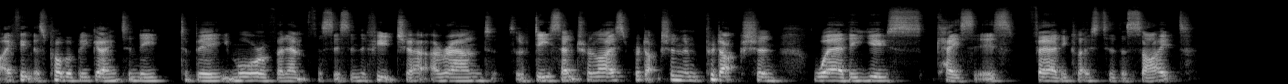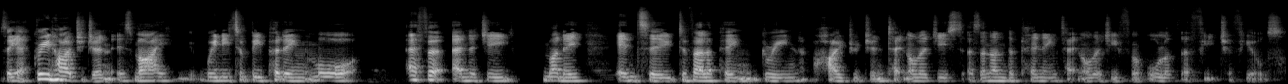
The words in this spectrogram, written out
But I think there's probably going to need to be more of an emphasis in the future around sort of decentralized production and production where the use case is fairly close to the site. So, yeah, green hydrogen is my, we need to be putting more effort, energy, money into developing green hydrogen technologies as an underpinning technology for all of the future fuels.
